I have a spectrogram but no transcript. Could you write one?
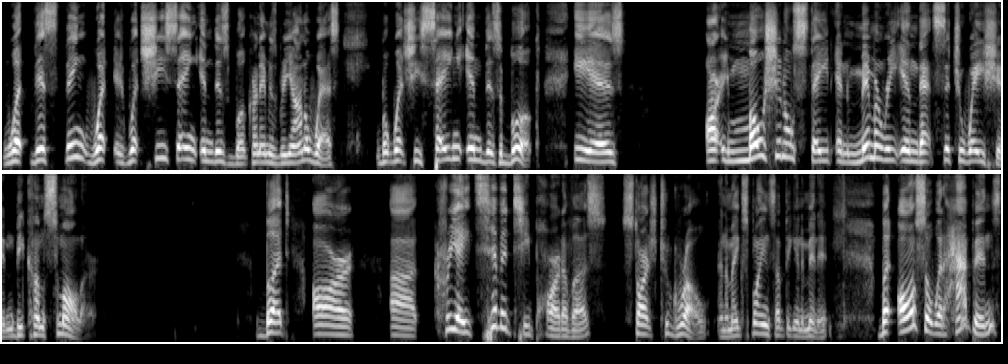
what this thing what what she's saying in this book her name is Brianna Wiest but what she's saying in this book is our emotional state and memory in that situation becomes smaller, but our uh, creativity part of us starts to grow. And I'm gonna explain something in a minute. But also, what happens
